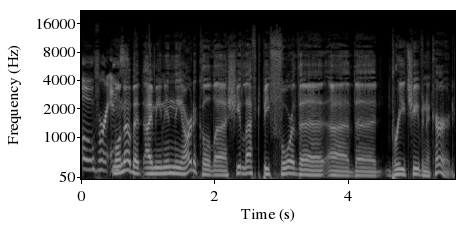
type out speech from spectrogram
over." In Well, no, but I mean, in the article, uh, she left before the uh, the breach even occurred.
